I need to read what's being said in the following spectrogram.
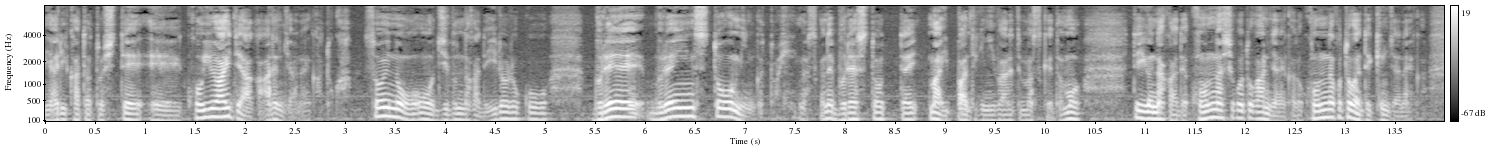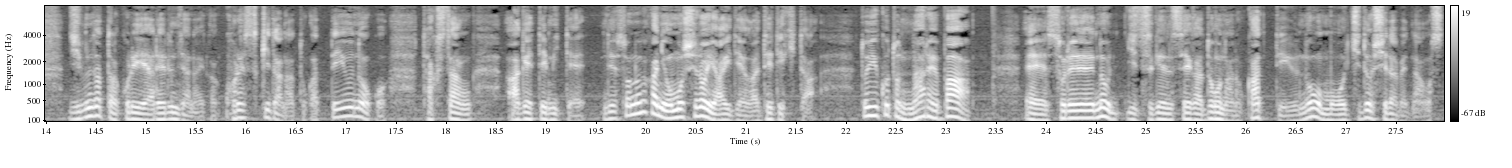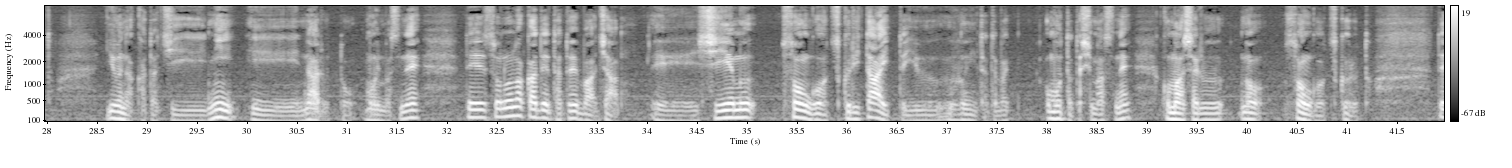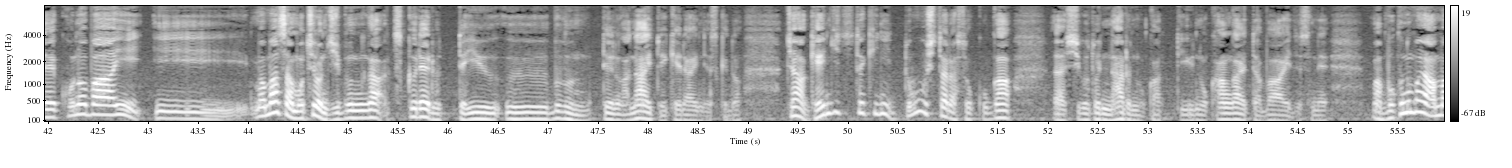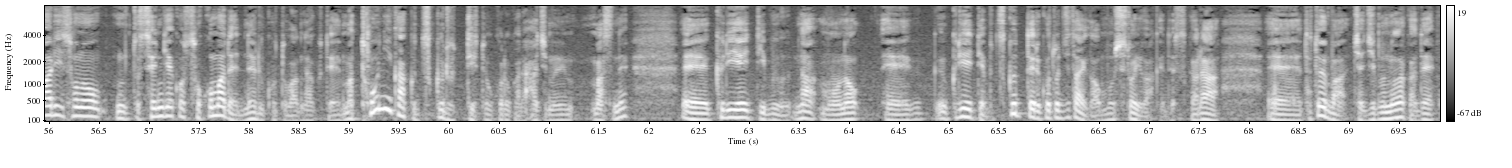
やり方として、えーこういうアイデアがあるんじゃないかとかそういうのを自分の中でいろいろこうブレブレインストーミングといいますかねブレストって、まあ、一般的に言われてますけれどもっていう中でこんな仕事があるんじゃないかとこんなことができるんじゃないか。自分だったらこれやれるんじゃないか。これ好きだなとかっていうのをこうたくさん挙げてみてでその中に面白いアイデアが出てきたということになれば、えーそれの実現性がどうなのかっていうのをもう一度調べ直すというような形になると思いますね。でその中で例えばじゃあ、えー CM ソングを作りたいというふうに例えば思ったとしますねコマーシャルのソングを作ると。でこの場合、まあ、まずはもちろん自分が作れるっていう部分っていうのがないといけないんですけどじゃあ現実的にどうしたらそこが仕事になるのかっていうのを考えた場合ですね、まあ、僕の場合はあまりその、うんと戦略をそこまで練ることはなくて、まあ、とにかく作るっていうところから始めますね、えークリエイティブなものえークリエイティブ作ってること自体が面白いわけですから、えー例えばじゃあ自分の中で、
